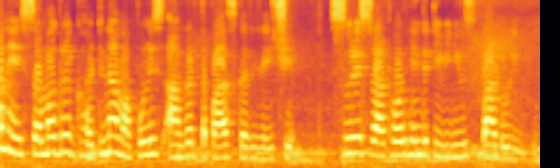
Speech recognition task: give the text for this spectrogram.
અને સમગ્ર ઘટનામાં પોલીસ આગળ તપાસ કરી રહી છે. Suresh Rathod, Hind TV news, Bardoli.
